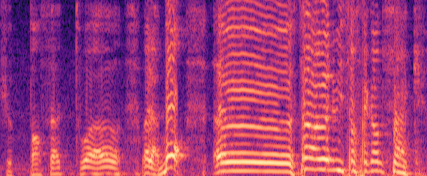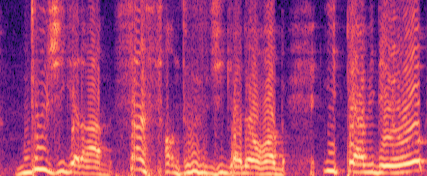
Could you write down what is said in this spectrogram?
je pense à toi. Voilà, bon, euh, Snapdragon 855, 12 Go de RAM, 512 Go de ROM, hyper vidéo,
